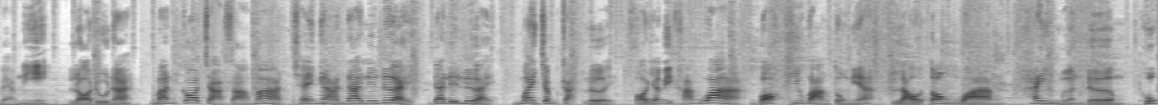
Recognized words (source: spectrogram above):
แบบนี้รอดูนะ มันก็จะสามารถใช้งานได้เรื่อยๆ ได้เรื่อยๆ ไม่จำกัดเลย ขอย้ำอีกครั้งว่าบล็อกที่วางตรงนี้เราต้องวาง ให้เหมือนเดิม ทุก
